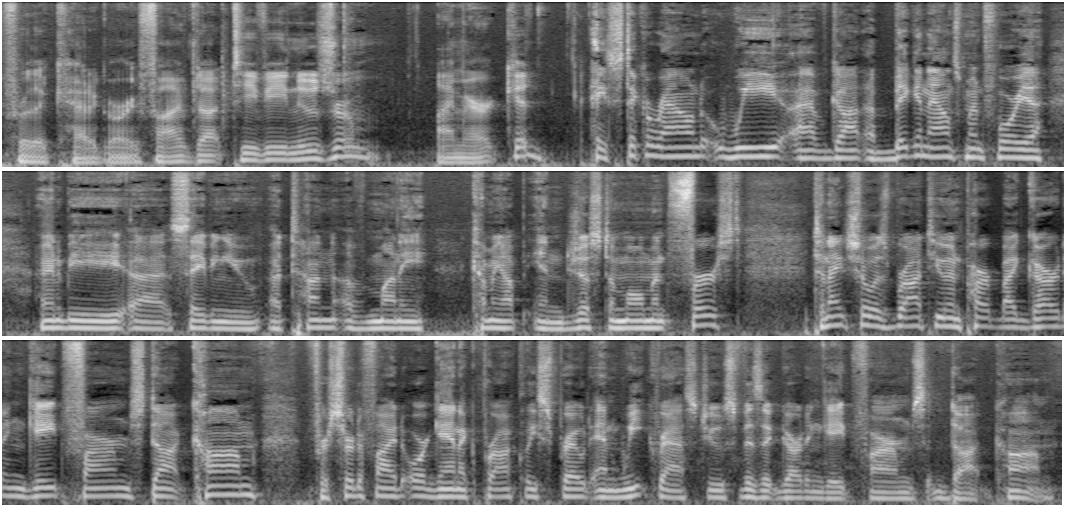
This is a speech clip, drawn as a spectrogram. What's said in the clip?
For the Category 5.tv newsroom, I'm Eric Kidd. Hey, stick around. We have got a big announcement for you. I'm going to be uh, saving you a ton of money coming up in just a moment. First, tonight's show is brought to you in part by GardenGateFarms.com. For certified organic broccoli sprout and wheatgrass juice, visit GardenGateFarms.com.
